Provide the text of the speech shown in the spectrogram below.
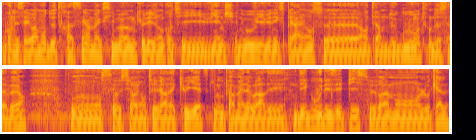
donc on essaye vraiment de tracer un maximum que les gens, quand ils viennent chez nous, vivent une expérience en termes de goût, en termes de saveur. On s'est aussi orienté vers la cueillette, ce qui nous permet d'avoir des, des goûts, des épices vraiment locales.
